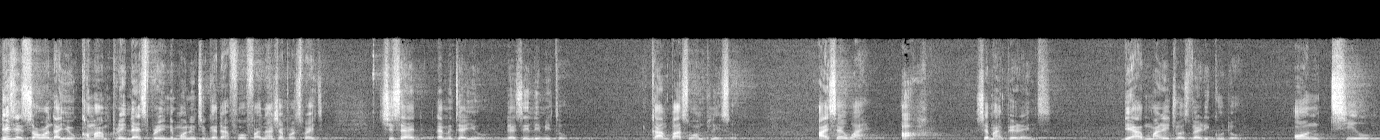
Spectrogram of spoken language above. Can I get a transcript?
this is someone that you come and pray. Let's pray in the morning together for financial prosperity. She said, Let me tell you, there's a limit. Oh. You can't pass one place. Oh. I said, Why? Ah, said my parents. Their marriage was very good oh, until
